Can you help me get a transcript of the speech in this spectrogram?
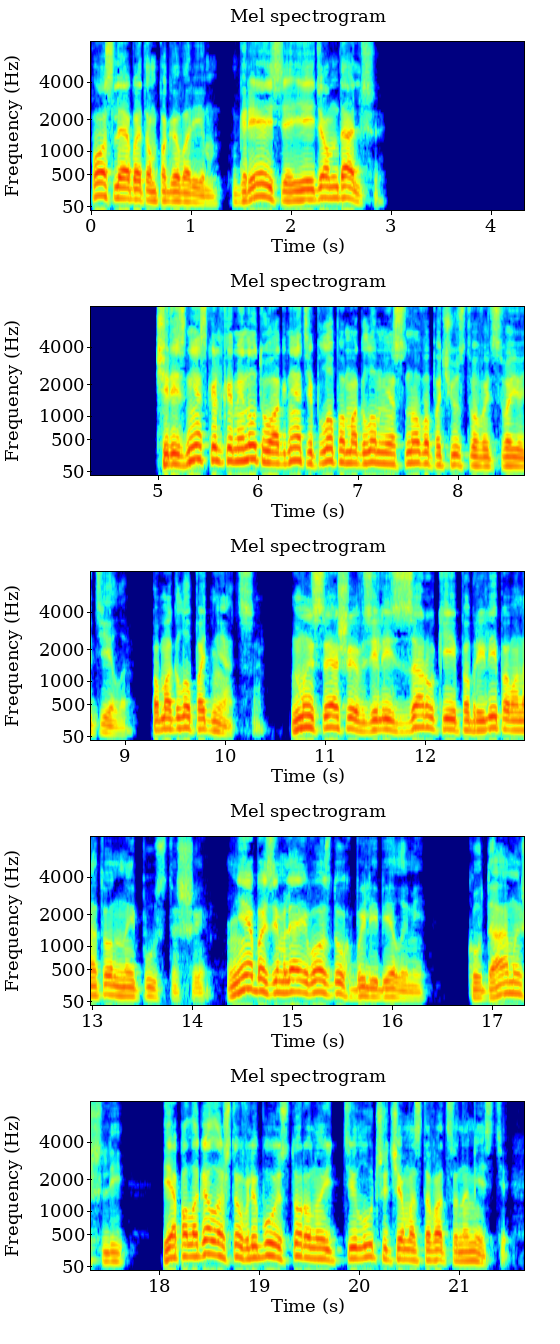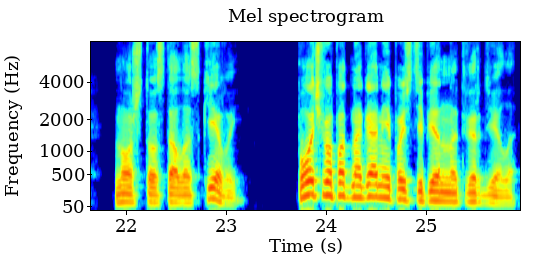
После об этом поговорим. Грейся и идем дальше». Через несколько минут у огня тепло помогло мне снова почувствовать свое тело. Помогло подняться. Мы с Эши взялись за руки и побрели по монотонной пустоши. Небо, земля и воздух были белыми. Куда мы шли? Я полагала, что в любую сторону идти лучше, чем оставаться на месте. Но что стало с Кевой? Почва под ногами постепенно твердела.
